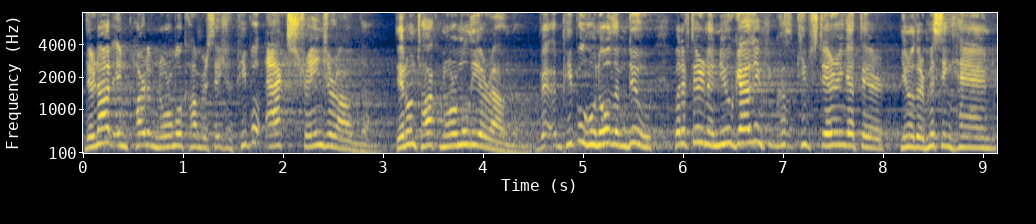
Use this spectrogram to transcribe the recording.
They're not in part of normal conversations. People act strange around them. They don't talk normally around them. People who know them do, but if they're in a new gathering, people keep staring at their, you know, their missing hand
